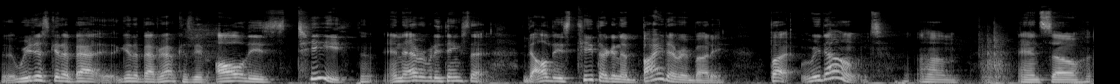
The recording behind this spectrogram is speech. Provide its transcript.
we just get a bad get a bad rap because we have all these teeth, and everybody thinks that all these teeth are gonna bite everybody, but we don't." Um, and so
